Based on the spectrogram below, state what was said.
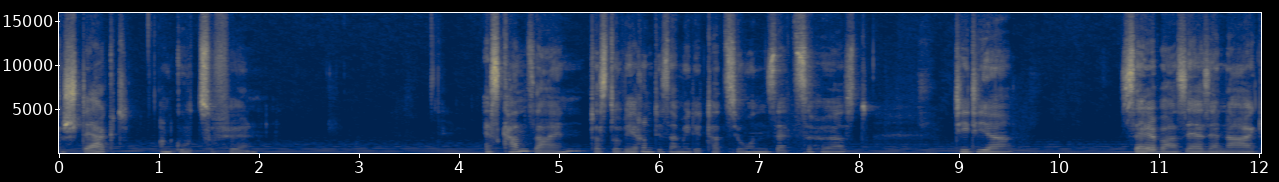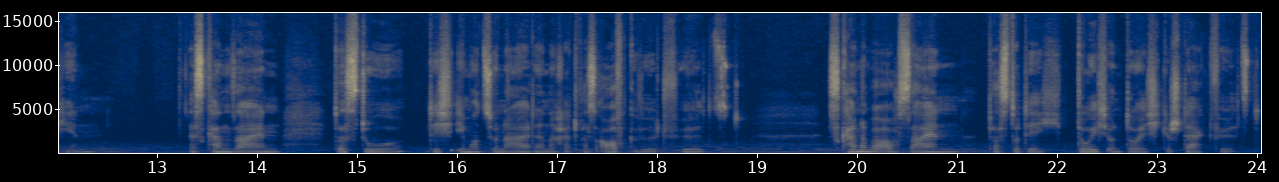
gestärkt und gut zu fühlen. Es kann sein, dass du während dieser Meditation Sätze hörst, die dir selber sehr, sehr nahe gehen. Es kann sein, dass du dich emotional danach etwas aufgewühlt fühlst. Es kann aber auch sein, dass du dich durch und durch gestärkt fühlst.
